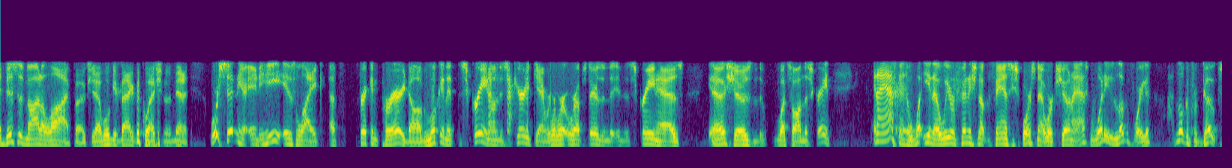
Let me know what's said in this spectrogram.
mean, this is not a lie, folks. You know, we'll get back to the question in a minute. We're sitting here, and he is like a freaking prairie dog looking at the screen on the security camera. We're, we're upstairs, and the, and the screen has, you know, shows the, what's on the screen. And I asked him, what, you know, we were finishing up the Fantasy Sports Network show, and I asked him, what are you looking for? He goes, I'm looking for ghosts.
